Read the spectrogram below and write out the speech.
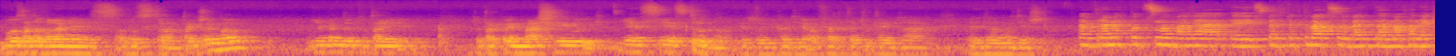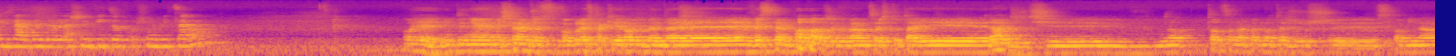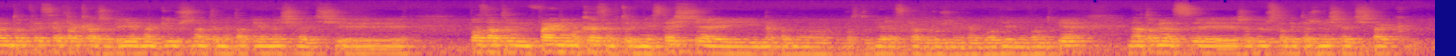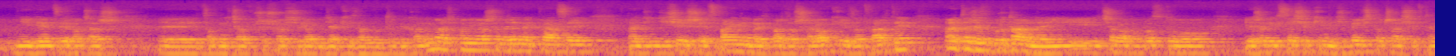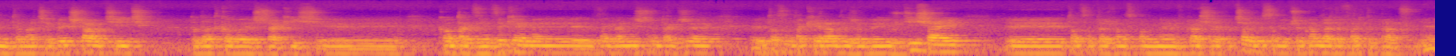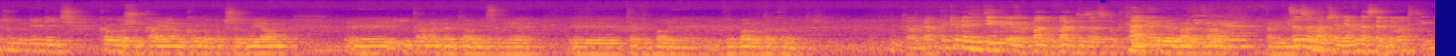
było zadowolenie z obu stron. Także no, nie będę tutaj, że tak powiem, maślił. Jest, jest trudno, jeżeli chodzi o ofertę tutaj dla, dla młodzieży. A w ramach podsumowania y, z perspektywy absolwenta ma Pan jakieś rady dla naszych widzów, uczniów liceum? Ojej, nigdy nie myślałem, że w ogóle w takiej roli będę występował, żeby Wam coś tutaj radzić. To, co na pewno też już y, wspominałem, to kwestia taka, żeby jednak już na tym etapie myśleć y, poza tym fajnym okresem, w którym jesteście i na pewno po prostu wiele spraw różnych na głowie, nie wątpię. Natomiast, y, żeby już sobie też myśleć tak mniej więcej, chociaż co bym chciał w przyszłości robić, jakie zawody wykonywać, ponieważ ten rynek pracy na dzień dzisiejszy jest fajny, bo jest bardzo szeroki, jest otwarty, ale też jest brutalny i, trzeba po prostu, jeżeli chce się kimś być, to trzeba się w tym temacie wykształcić, dodatkowo jeszcze jakiś y, kontakt z językiem y, zagranicznym, także y, to są takie rady, żeby już dzisiaj to, co też Wam wspominałem w klasie, chociażby sobie przyglądać oferty pracy, nie? żeby wiedzieć, kogo szukają, kogo potrzebują i tam ewentualnie sobie te wybory, wyborów dokonywać. Dobra, w takim razie dziękujemy Panu bardzo za spotkanie. Dziękuję bardzo. Do zobaczenia w następnym odcinku.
